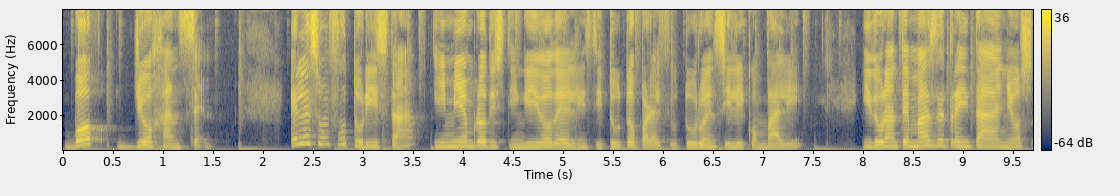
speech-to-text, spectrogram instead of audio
Bob Johansen. Él es un futurista y miembro distinguido del Instituto para el Futuro en Silicon Valley y durante más de 30 años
